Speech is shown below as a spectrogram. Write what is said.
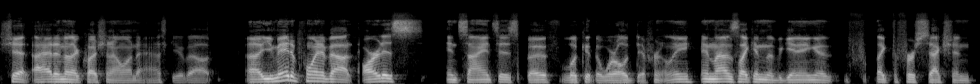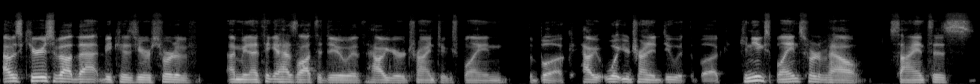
Shit. I had another question I wanted to ask you about. Uh, you made a point about artists and scientists both look at the world differently. And that was like in the beginning of like the first section. I was curious about that because you're sort of, I mean, I think it has a lot to do with how you're trying to explain the book, how what you're trying to do with the book. Can you explain sort of how scientists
